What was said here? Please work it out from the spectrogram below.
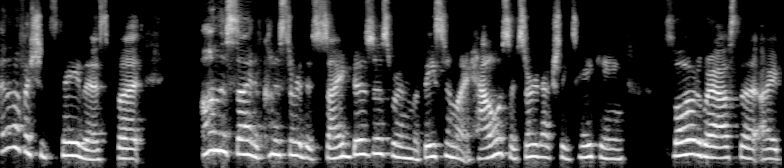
i don't know if i should say this but on the side i've kind of started this side business where in the basement of my house. I've started actually taking photographs that i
